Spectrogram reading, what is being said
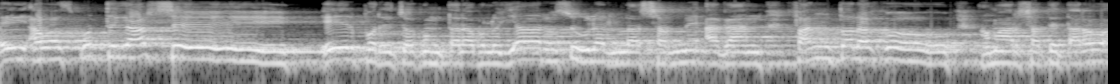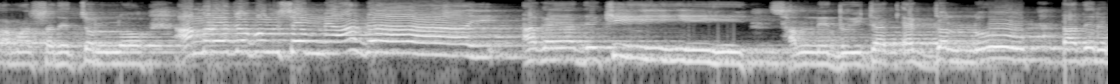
এই আওয়াজ থেকে আসছে? এরপরে যখন তারা বলো ইয়া রসুল আল্লাহ সামনে আগান, ফান্তলাকো। আমার সাথে তারাও আমার সাথে চলল। আমরা যখন সামনে আগাই, আগায়া দেখি সামনে দুইটা একদল লোক তাদের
